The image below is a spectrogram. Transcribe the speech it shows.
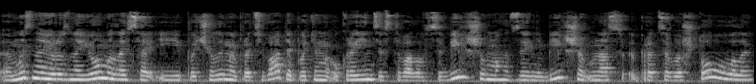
Е, Ми з нею роззнайомилися і почали ми працювати. Потім українців ставало все більше в магазині, більше нас працевлаштовували.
